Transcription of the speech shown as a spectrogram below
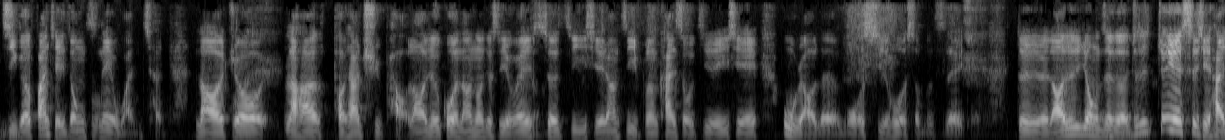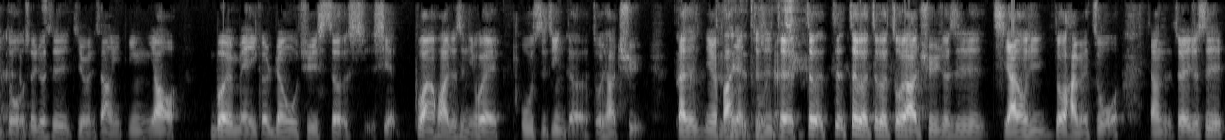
几个番茄钟之内完成，然后就让它跑下去跑，然后就过程当中就是也会设计一些让自己不能看手机的一些勿扰的模式或什么之类的。对对，然后就是用这个，就是就因为事情太多，所以就是基本上一定要为每一个任务去设时限，不然的话就是你会无止境的做下去，但是你会发现，就是这这这这个这个做下去，就是其他东西都还没做这样子，所以就是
